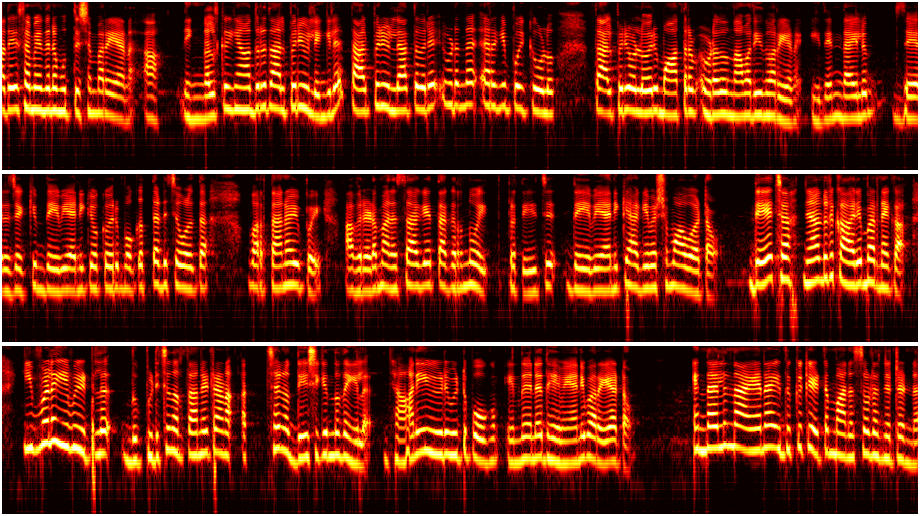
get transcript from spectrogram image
അതേസമയം തന്നെ മുത്തശ്ശൻ പറയാണ് ആ നിങ്ങൾക്ക് യാതൊരു താല്പര്യമില്ലെങ്കിൽ താല്പര്യമില്ലാത്തവർ നിന്ന് ഇറങ്ങിപ്പോയിക്കോളൂ. താല്പര്യമുള്ളവർ മാത്രം ഇവിടെ നിന്നാൽ മതി എന്ന് പറയാണ്. ഇതെന്തായാലും ജയരജയ്ക്കും ദേവയാനിക്കും ഒക്കെ ഒരു മുഖത്തടിച്ച പോലത്തെ വർത്തമാനമായി പോയി അവരുടെ മനസ്സാകെ തകർന്നു പോയി പ്രത്യേകിച്ച് ദേവയാനിക്ക് ആകെ വിഷമാവുക കേട്ടോ. ദേച്ച ഞാനൊരു കാര്യം പറഞ്ഞേക്കാം. ഇവളെ ഈ വീട്ടിൽ പിടിച്ചു നിർത്താനായിട്ടാണ് അച്ഛൻ ഉദ്ദേശിക്കുന്നതെങ്കിൽ ഞാൻ ഈ വീട് വിട്ടു പോകും എന്ന് തന്നെ ദേവയാനി പറയാട്ടോ എന്തായാലും നയന ഇതൊക്കെ കേട്ട് മനസ്സുടഞ്ഞിട്ടുണ്ട്.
